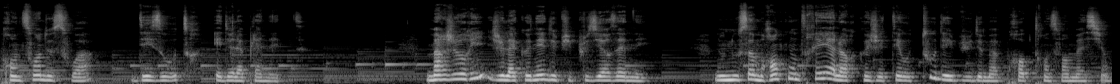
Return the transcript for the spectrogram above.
prendre soin de soi, des autres et de la planète. Marjorie, je la connais depuis plusieurs années. Nous nous sommes rencontrés alors que j'étais au tout début de ma propre transformation.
